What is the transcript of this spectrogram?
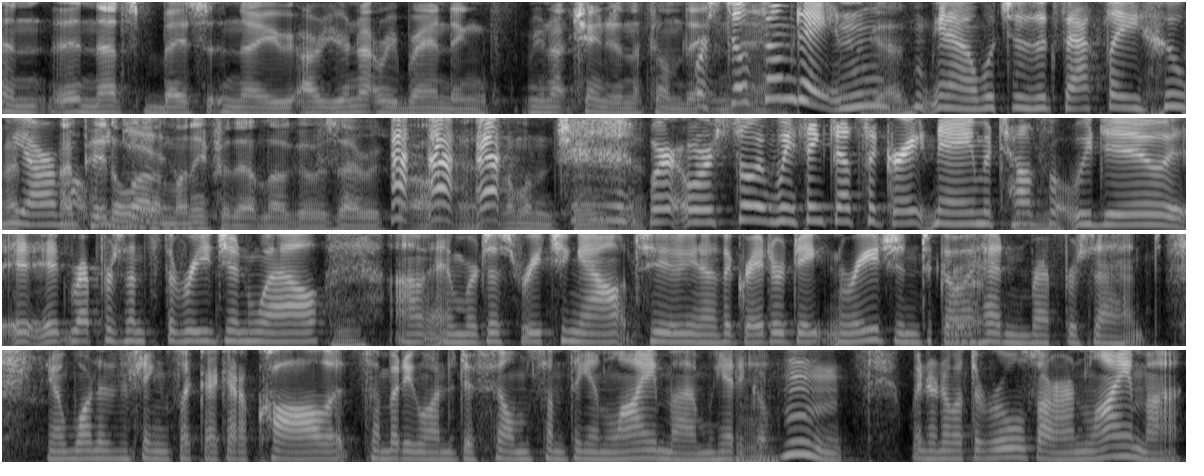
And and that's basic. No, you are. You're not rebranding. You're not changing the film. Date. We're still Film Dayton, you know, which is exactly who we are. And I what paid we a lot of money for that logo, as I recall. I don't want to change it. We're, we're still we think that's a great name. It tells what we do. It, it represents the region well, um, and we're just reaching out to you know the greater Dayton region to go Right. ahead and represent. You know, one of the things like I got a call that somebody wanted to film something in Lima, and we had to go, hmm, we don't know what the rules are in Lima,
